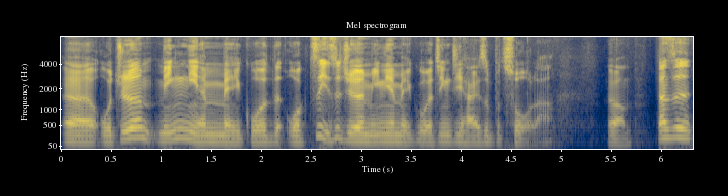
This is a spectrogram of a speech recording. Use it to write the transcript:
呃，我觉得明年美国的，我自己是觉得明年美国的经济还是不错啦，对吧？但是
